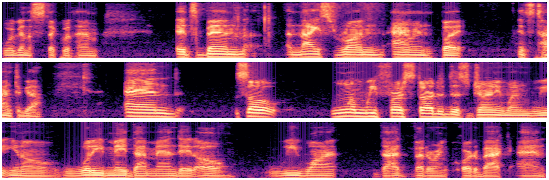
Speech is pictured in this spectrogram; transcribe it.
we're gonna stick with him. It's been a nice run, Aaron, but it's time to go. And so when we first started this journey, when we, you know, Woody made that mandate, oh, we want that veteran quarterback, and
